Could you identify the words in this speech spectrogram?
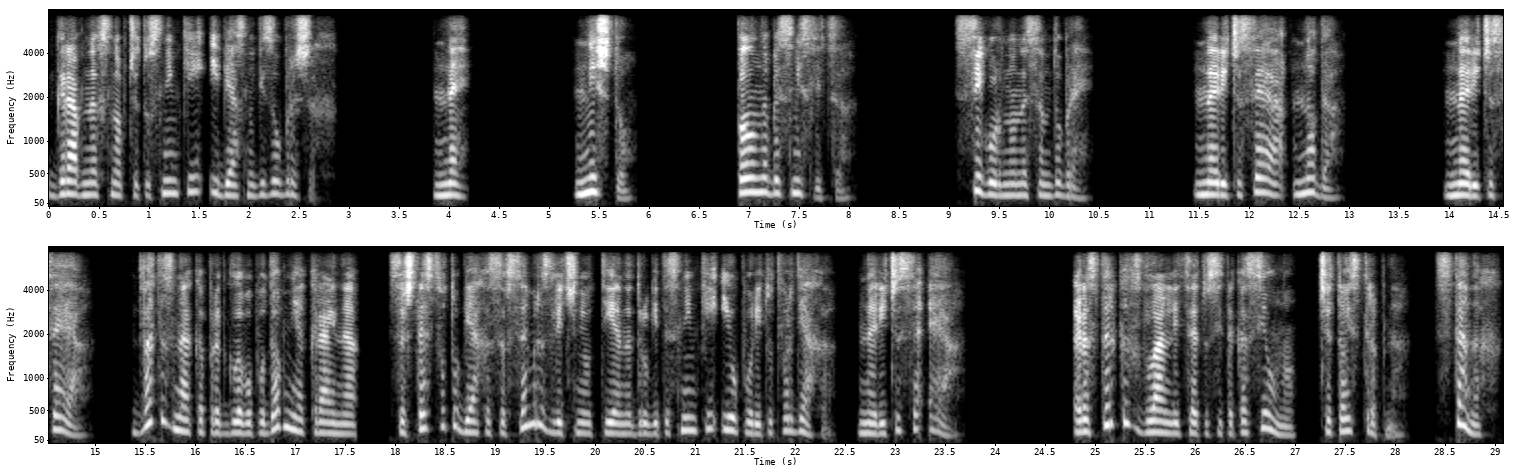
грабнах снопчето снимки и бясно ги заобръшах. Не. Нищо. Пълна безсмислица. Сигурно не съм добре. Нарича се А, но да. Нарича се А. Двата знака пред главоподобния край на съществото бяха съвсем различни от тия на другите снимки и опорито твърдяха. Нарича се Еа. Разтърках с длан лицето си така силно, че той стръпна. Станах,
